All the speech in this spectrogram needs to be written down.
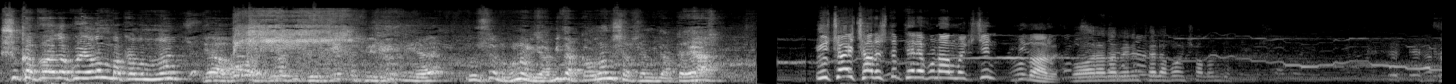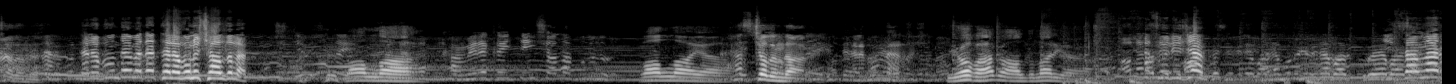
şu kapağı da koyalım bakalım lan. Ya baba biraz kızacak mı ya? Dursana Onur ya bir dakika Allah'ını seversen bir dakika ya. 3 ay çalıştım telefon almak için. Ne oldu abi? Bu arada benim telefon çalındı. Telefon demeden telefonu çaldılar. Vallahi. Kamera kayıtta inşallah bulunur. Vallahi ya. Nasıl çalındı abi? Yok abi aldılar ya. Allah söyleyeceğim. İnsanlar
